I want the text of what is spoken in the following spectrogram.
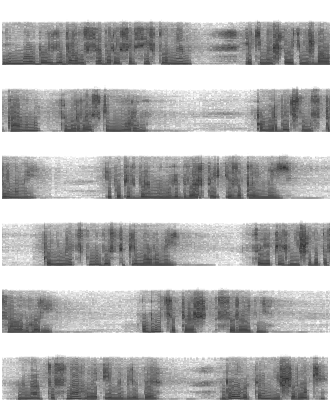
Він мов би, ввібрав у себе риси всіх племен, які мешкають між Балканами та Норвезьким морем, по нордичному стриманий і по південному відвертий і запальний, по німецькому дисциплінований. Це я пізніше дописала вгорі. Обличчя теж середнє, не надто смагле і не бліде, брови темні й широкі,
